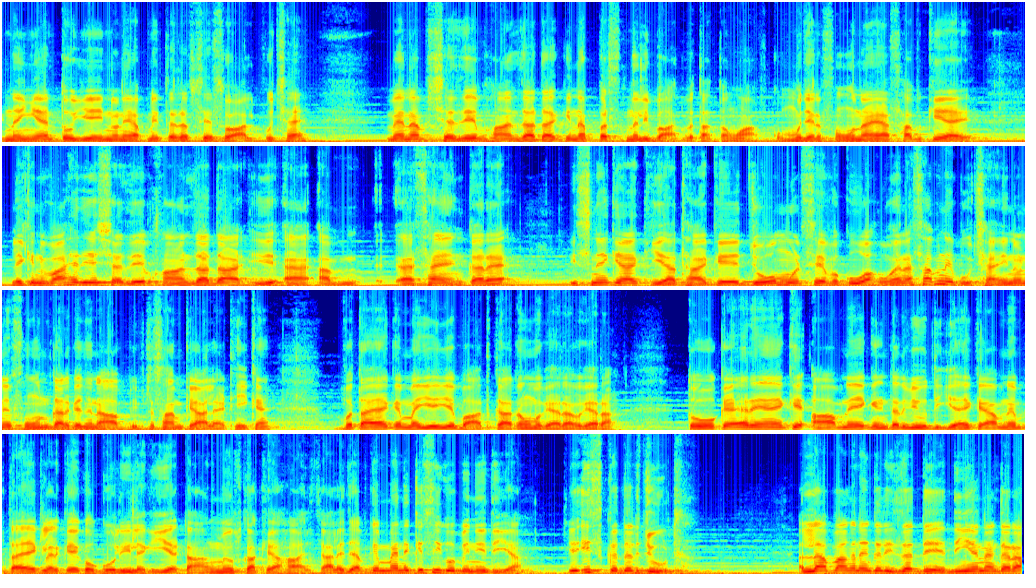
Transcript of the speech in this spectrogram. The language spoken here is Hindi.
नहीं है तो ये इन्होंने अपनी तरफ़ से सवाल पूछा है। मैं ना अब शहजेब खानज़ादा की ना पर्सनली बात बताता हूँ आपको। मुझे ना फ़ोन आया, सब के आए। लेकिन वाहिद, ये शहजेब खानज़ादा अब ऐसा एंकर है। इसने क्या किया था कि जो मुझसे वकूआ हुआ है ना, सबने पूछा है। इन्होंने फ़ोन करके जनाब इब्तसाम क्या हाल है, ठीक है? बताया कि मैं ये ये बात कर रहा हूँ, वगैरह वगैरह। तो कह रहे हैं कि आपने एक इंटरव्यू दिया है कि आपने बताया एक लड़के को गोली लगी है टांग में, उसका क्या हाल चाल है? जबकि मैंने किसी को भी नहीं दिया। ये इस कदर झूठ। अल्लाह पाक ने अगर इज़्ज़त दे दी है ना? अगर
